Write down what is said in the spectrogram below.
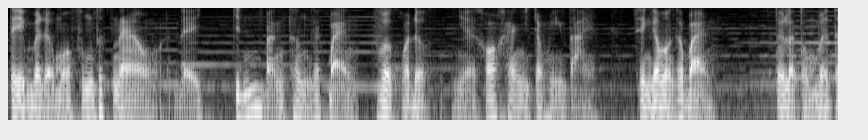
tìm ra được một phương thức nào để chính bản thân các bạn vượt qua được những khó khăn trong hiện tại. Xin cảm ơn các bạn. Tôi là tùng bt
